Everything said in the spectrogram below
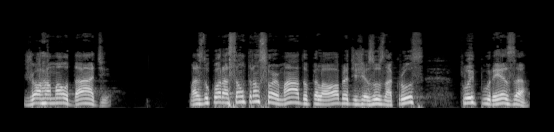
jorra maldade, mas do coração transformado pela obra de Jesus na cruz flui pureza,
